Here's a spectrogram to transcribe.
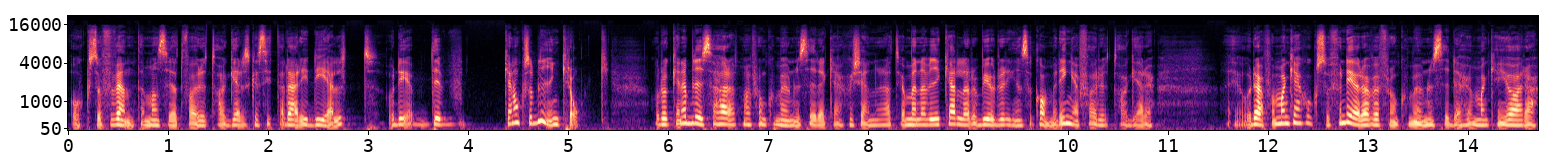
Och så förväntar man sig att företagare ska sitta där ideellt. Och det, det kan också bli en krock. Och då kan det bli så här att man från kommunens sida kanske känner att ja, men när vi kallar och bjuder in så kommer det inga företagare. Eh, och där får man kanske också fundera över från kommunens sida hur man kan göra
